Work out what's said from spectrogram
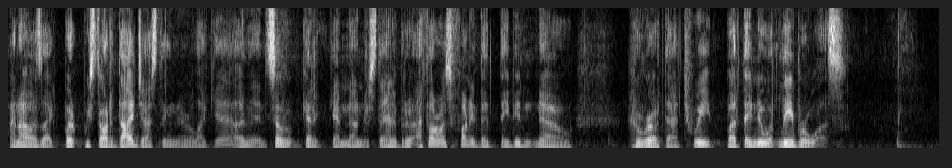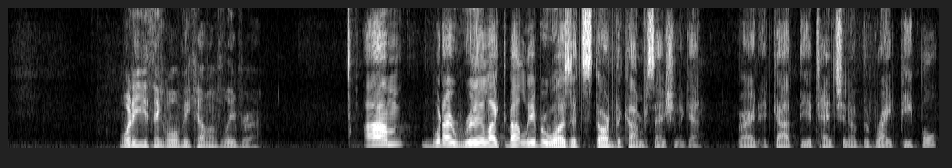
and I was like, but we started digesting, and they were like, yeah. And, and so get, get them to understand it. But I thought it was funny that they didn't know who wrote that tweet, but they knew what Libra was. What do you think will become of Libra? Um, what I really liked about Libra was it started the conversation again right? It got the attention of the right people,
